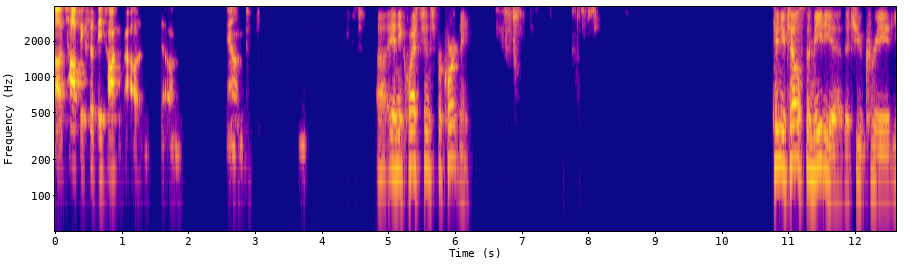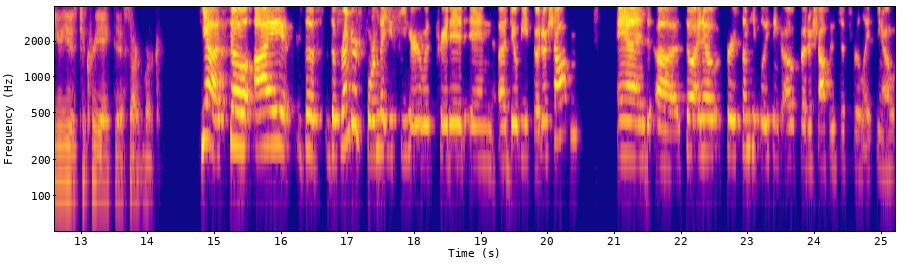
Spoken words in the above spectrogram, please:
uh, topics that they talk about. So, yeah. Uh, any questions for Courtney? Can you tell us the media that you create, you use to create this artwork? Yeah, so I the the rendered form that you see here was created in Adobe Photoshop. And uh, so I know for some people you think, oh, Photoshop is just for like, you know,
